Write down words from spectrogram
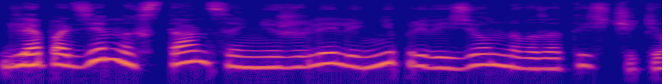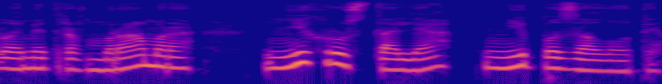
Для подземных станций не жалели ни привезенного за тысячи километров мрамора, ни хрусталя, ни позолоты.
